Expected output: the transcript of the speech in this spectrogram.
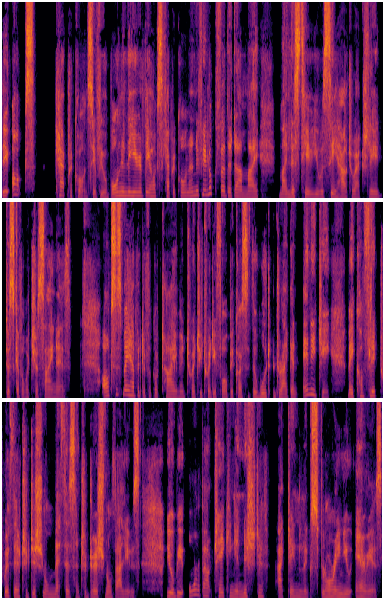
The ox Capricorn. So if you were born in the year of the ox Capricorn, and if you look further down my, my list here, you will see how to actually discover what your sign is. Oxes may have a difficult time in 2024 because the wood dragon energy may conflict with their traditional methods and traditional values. You'll be all about taking initiative, acting, and exploring new areas.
